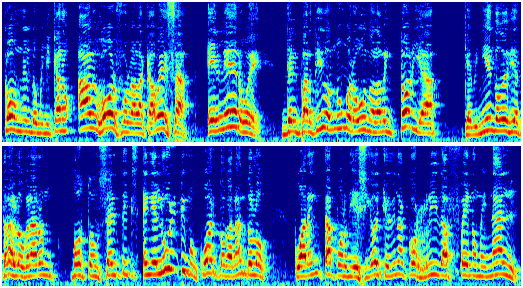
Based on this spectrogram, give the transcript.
con el dominicano Al Horford a la cabeza, el héroe del partido número 1, la victoria que viniendo desde atrás lograron Boston Celtics en el último cuarto ganándolo 40 por 18 y una corrida fenomenal,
